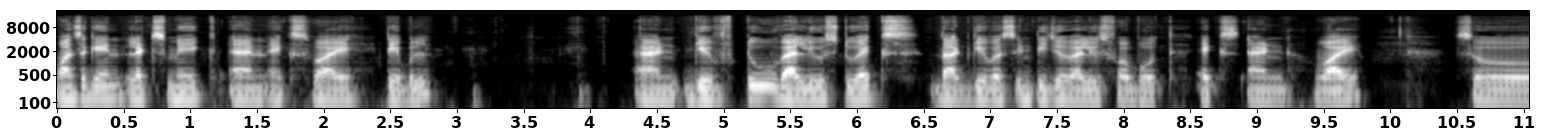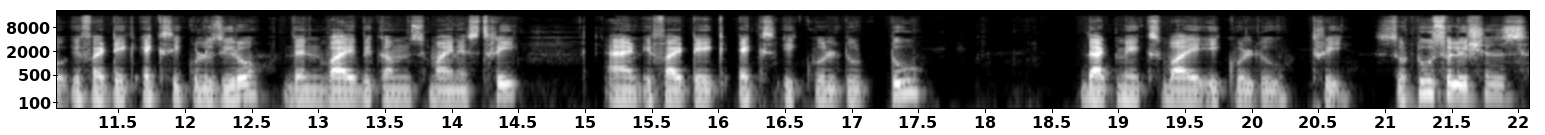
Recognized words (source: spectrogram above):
Once again, let's make an xy table and give two values to x that give us integer values for both x and y. So if I take x equal to 0 then y becomes minus 3 and if I take x equal to 2 that makes y equal to 3. So two solutions,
